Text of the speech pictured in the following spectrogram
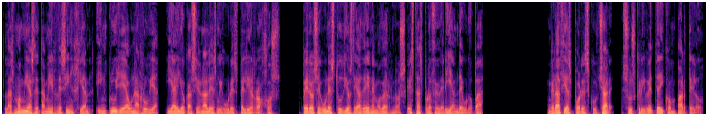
las momias de Tamir de Sinjian incluye a una rubia, y hay ocasionales uigures pelirrojos. Pero según estudios de ADN modernos, estas procederían de Europa. Gracias por escuchar, suscríbete y compártelo.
